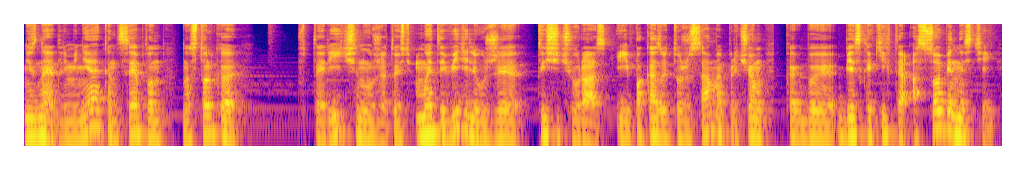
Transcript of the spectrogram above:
не знаю, для меня концепт, он настолько вторичен уже. То есть мы это видели уже тысячу раз и показывать то же самое, причем как бы без каких-то особенностей.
